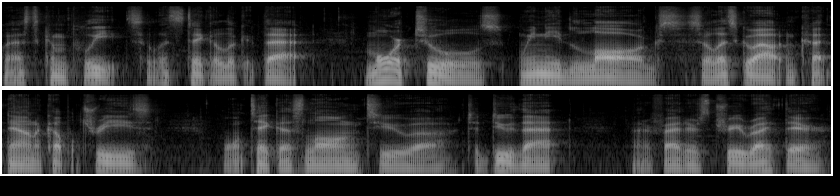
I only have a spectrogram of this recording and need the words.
Quest complete. So let's take a look at that. More tools. We need logs. So let's go out and cut down a couple trees. Won't take us long to uh, to do that. Matter of fact, there's a tree right there.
